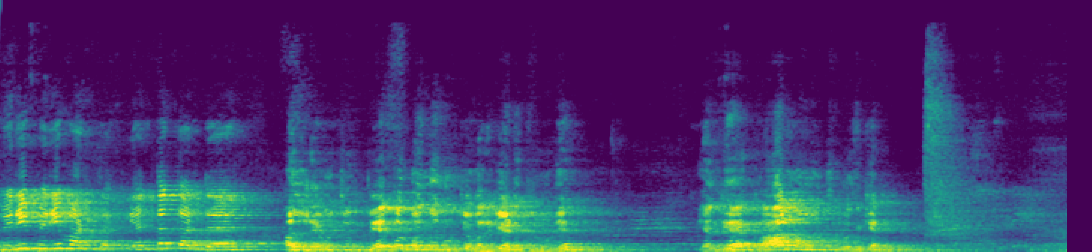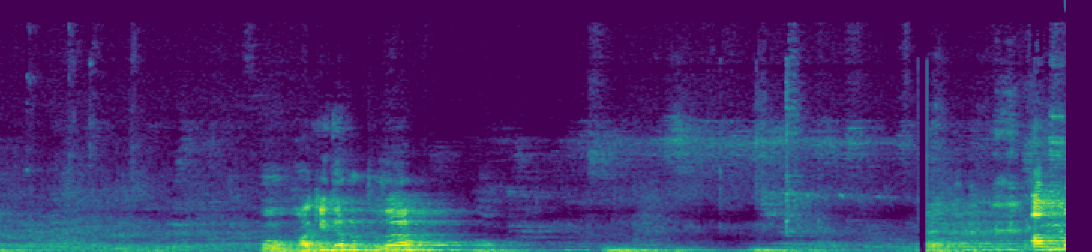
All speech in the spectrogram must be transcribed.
ಪಿರಿ ಪಿರಿ ಮಾಡ್ತಾರೆ ಎಂತ ಕರ್ದೆ? ಅಲ್ಲದೆ ಒಂಚೂರು ಪೇಪರ್ ಬಂದ ನೋಡ್ತೀಯ ಬರ ಹೇಳಿದ್ರು ನೋಡಿ. ಹೆಂಗೆ? ಕಾಲು ಒಂಚೂರು ಹ್ಞೂ ಹಾಕಿದ್ದ ಹ್ಞೂ ಅಮ್ಮ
